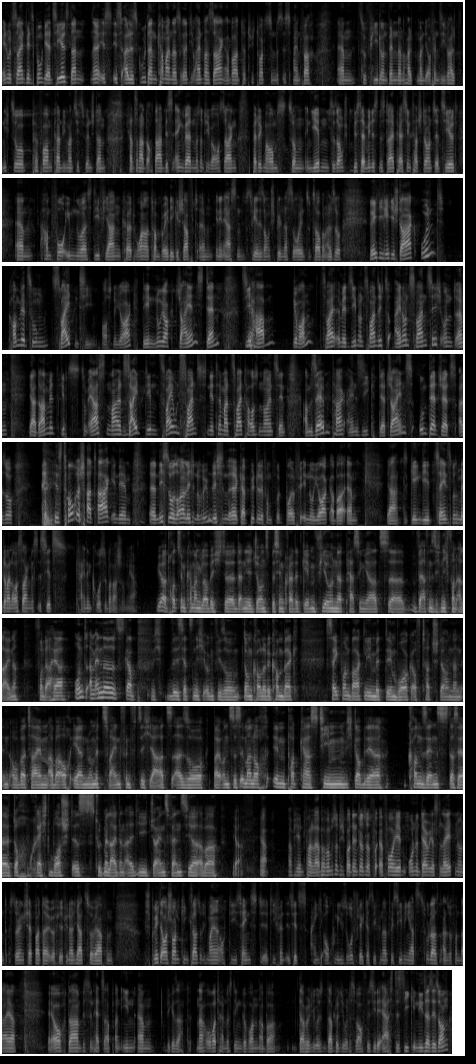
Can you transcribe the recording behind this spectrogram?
wenn du 42 Punkte erzielst, dann ne, ist, ist alles gut, dann kann man das relativ einfach sagen, aber natürlich trotzdem, das ist einfach ähm, zu viel und wenn dann halt mal die Offensive halt nicht so performen kann, wie man es sich wünscht, dann kann es dann halt auch da ein bisschen eng werden, muss natürlich auch sagen, Patrick Mahomes zum, in jedem Saisonspiel bisher mindestens drei Passing-Touchdowns erzielt, ähm, haben vor ihm nur Steve Young, Kurt Warner, Tom Brady geschafft, ähm, in den ersten vier Saisonspielen das so hinzuzaubern, also richtig, richtig stark und kommen wir zum zweiten Team aus New York, den New York Giants, denn sie ja. haben gewonnen, zwei, mit 27 zu 21 und ähm, ja, damit gibt es zum ersten Mal seit dem 22. Dezember 2019 am selben Tag einen Sieg der Giants und der Jets. Also historischer Tag in dem äh, nicht so sonderlichen rühmlichen äh, Kapitel vom Football für in New York, aber ähm, ja, gegen die Saints muss man mittlerweile auch sagen, das ist jetzt keine große Überraschung mehr. Ja, trotzdem kann man, glaube ich, äh, Daniel Jones ein bisschen Credit geben. 400 Passing Yards äh, werfen sich nicht von alleine. Von daher. Und am Ende, es gab, ich will es jetzt nicht irgendwie so, don't call it a comeback. Saquon Barkley mit dem Walk of Touchdown dann in Overtime, aber auch eher nur mit 52 Yards. Also bei uns ist immer noch im Podcast-Team, ich glaube, der Konsens, dass er doch recht washed ist. Tut mir leid an all die Giants-Fans hier, aber ja. Ja, auf jeden Fall. Aber man muss natürlich bei den Johnson hervorheben, ohne Darius Layton und Sterling Shepard da über 400 Yards zu werfen, spricht auch schon gegen Klasse. Und ich meine, auch die Saints Defense ist jetzt eigentlich auch nicht so schlecht, dass sie 400 Receiving Yards zulassen. Also von daher äh, auch da ein bisschen Heads up an ihn. Ähm, wie gesagt, nach Overtime das Ding gewonnen, aber W ist ein W. Das war auch für sie der erste Sieg in dieser Saison.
